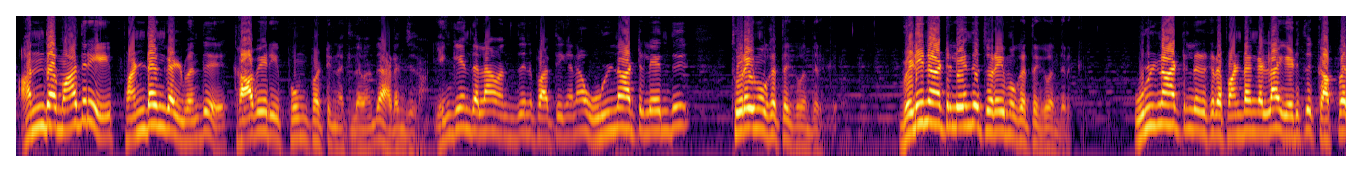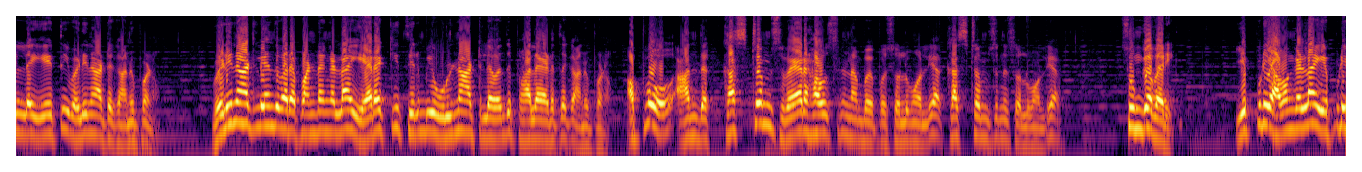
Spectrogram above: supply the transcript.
அந்த மாதிரி பண்டங்கள் வந்து காவேரி பூம்பட்டினத்தில் வந்து அடைஞ்சுதான். எங்கேருந்தெல்லாம் வந்ததுன்னு பார்த்தீங்கன்னா உள்நாட்டிலேருந்து துறைமுகத்துக்கு வந்திருக்கு. வெளிநாட்டிலேருந்து துறைமுகத்துக்கு வந்திருக்கு. உள்நாட்டில் இருக்கிற பண்டங்கள்லாம் எடுத்து கப்பலில் ஏற்றி வெளிநாட்டுக்கு அனுப்பணும். வெளிநாட்டிலேருந்து வர பண்டங்கள்லாம் இறக்கி திரும்பி உள்நாட்டில் வந்து பல இடத்துக்கு அனுப்பணும். அப்போது அந்த கஸ்டம்ஸ் வேர் ஹவுஸ்னு நம்ம இப்போ சொல்லுவோம் இல்லையா? கஸ்டம்ஸ்னு சொல்லுவோம் இல்லையா? சுங்கவரி. எப்படி அவங்கெல்லாம் எப்படி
